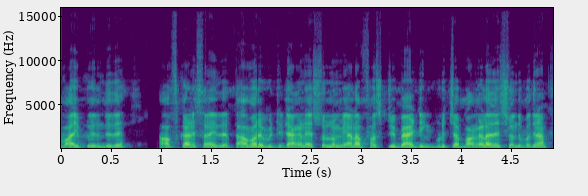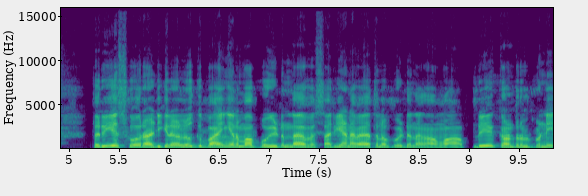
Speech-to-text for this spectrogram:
வாய்ப்பு இருந்தது ஆப்கானிஸ்தான் இதை தவற விட்டுட்டாங்கன்னே சொல்லும். ஏன்னா ஃபஸ்ட்டு பேட்டிங் பிடிச்ச பங்களாதேஷ் வந்து பார்த்தீங்கன்னா பெரிய ஸ்கோர் அடிக்கிற அளவுக்கு பயங்கரமாக போயிட்டு இருந்தாங்க. சரியான வேகத்தில் போயிட்டு இருந்தாங்க. அவங்க அப்படியே கண்ட்ரோல் பண்ணி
